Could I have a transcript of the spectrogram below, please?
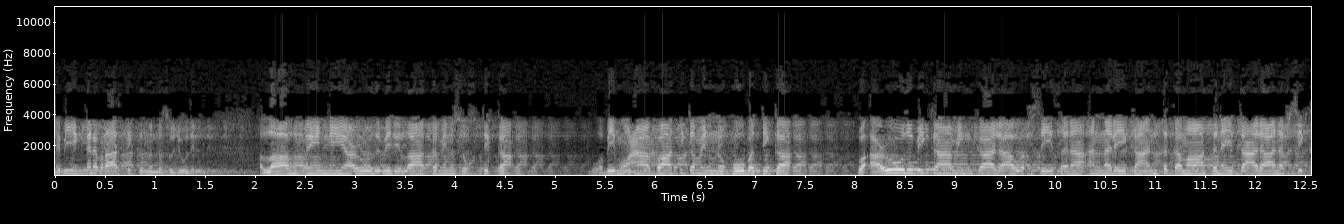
നബി ഇങ്ങനെ പ്രാർത്ഥിക്കുന്നുണ്ട് സുജൂദിൽ اللهم إني أعوذ برضاك من سخطك وبمعافاتك من نقوبتك وأعوذ بك منك لا أحصي ثناء عليك أنت كما ثنيت على نفسك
